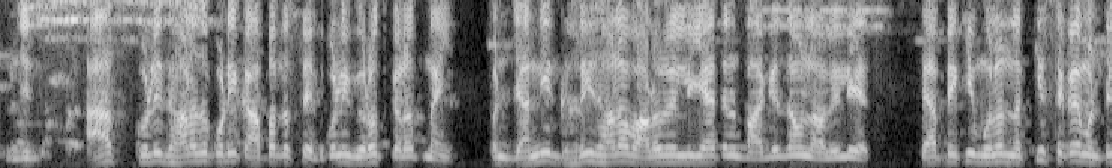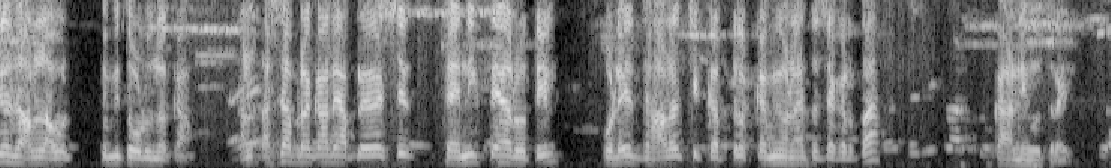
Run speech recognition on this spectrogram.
म्हणजे आज कोणी झाडं जर कोणी कापत असेल कोणी विरोध करत नाही पण ज्यांनी घरी झाडं वाढवलेली आहेत आणि बागेत जाऊन लावलेली आहेत त्यापैकी मुलं नक्कीच सगळे म्हणतील झाड लावून तुम्ही तोडू नका. आणि अशा प्रकारे आपल्याला असे सैनिक तयार होतील. पुढे झाडाची कत्तल कमी होण्याच्याकरता कारणीभूत राहील.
